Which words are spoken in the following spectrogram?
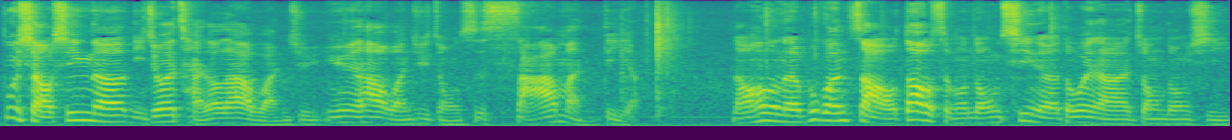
不小心呢，你就会踩到他的玩具，因为他的玩具总是洒满地啊。然后呢，不管找到什么容器呢，都会拿来装东西。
